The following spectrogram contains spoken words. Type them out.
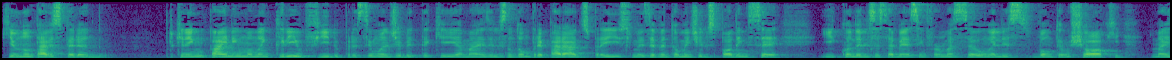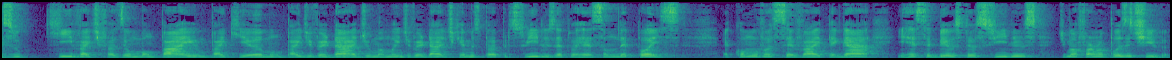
que eu não estava esperando. Porque nenhum pai, nenhuma mãe cria o filho para ser um LGBTQIA+, eles não estão preparados para isso, mas eventualmente eles podem ser. E quando eles recebem essa informação, eles vão ter um choque, mas o que vai te fazer um bom pai, um pai que ama, um pai de verdade, uma mãe de verdade que ama os próprios filhos, é a tua reação depois. É como você vai pegar e receber os teus filhos de uma forma positiva.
